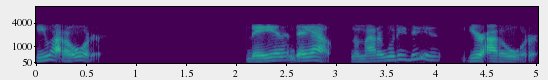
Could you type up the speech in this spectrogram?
You out of order. Day in and day out, no matter what he did, you're out of order.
